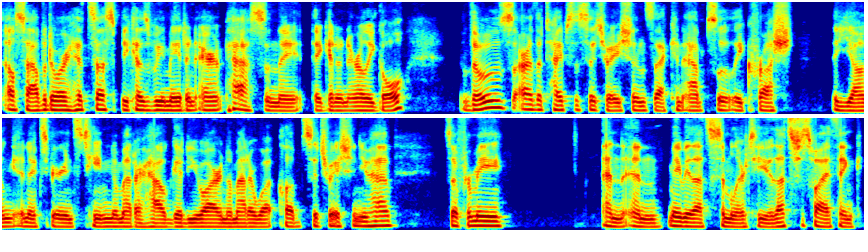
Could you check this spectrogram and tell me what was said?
El Salvador hits us because we made an errant pass and they they get an early goal. Those are the types of situations that can absolutely crush a young, inexperienced team, no matter how good you are, no matter what club situation you have. So for me, and and maybe that's similar to you. That's just why I think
